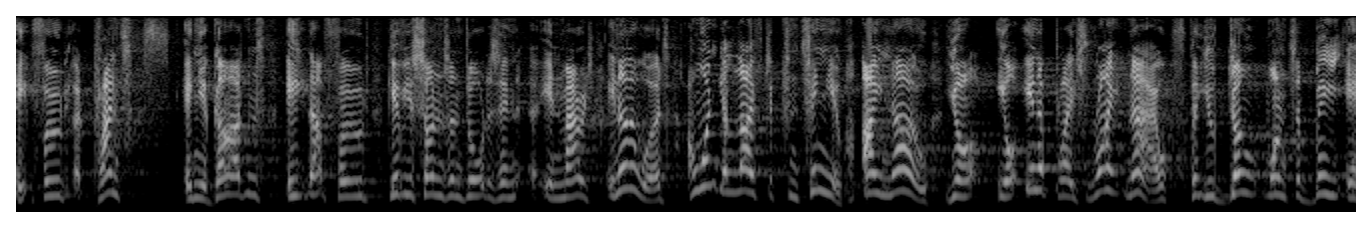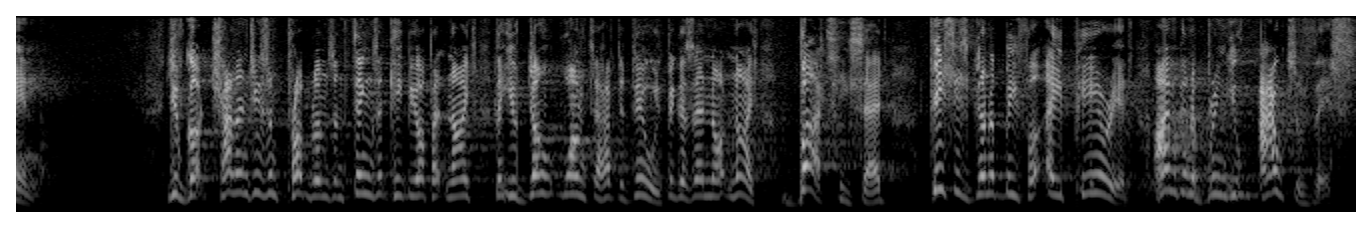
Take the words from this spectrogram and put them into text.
eat food, uh, plant in your gardens, eat that food, give your sons and daughters in, in marriage. In other words, I want your life to continue. I know you're, you're in a place right now that you don't want to be in. You've got challenges and problems and things that keep you up at night that you don't want to have to deal with because they're not nice. But, he said, this is going to be for a period. I'm going to bring you out of this.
